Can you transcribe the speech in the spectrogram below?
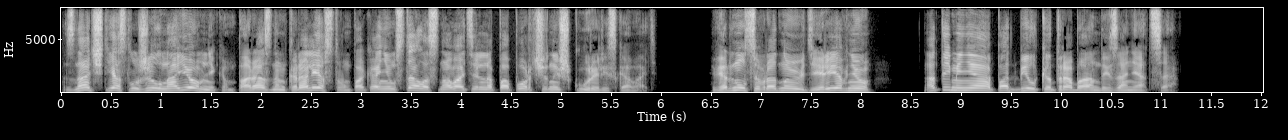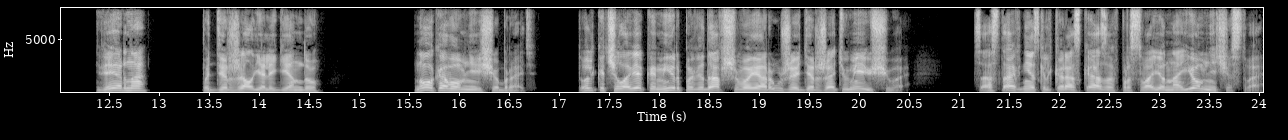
Значит, я служил наемником по разным королевствам, пока не устал основательно попорченной шкурой рисковать. Вернулся в родную деревню, а ты меня подбил контрабандой заняться. «Верно», — поддержал я легенду. «Ну а кого мне еще брать? Только человека мир повидавшего и оружие держать умеющего. Составь несколько рассказов про свое наемничество,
